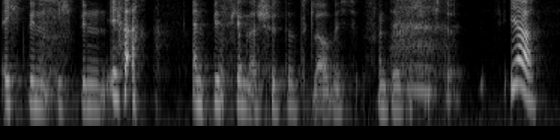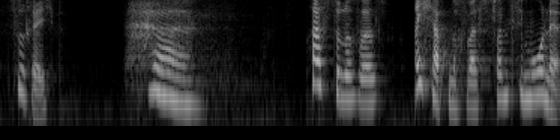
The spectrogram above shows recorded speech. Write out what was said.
Ich bin, ich bin Ja, ein bisschen erschüttert, glaube ich, von der Geschichte. ja, zu Recht. Hast du noch was? Ich habe noch was von Simone.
